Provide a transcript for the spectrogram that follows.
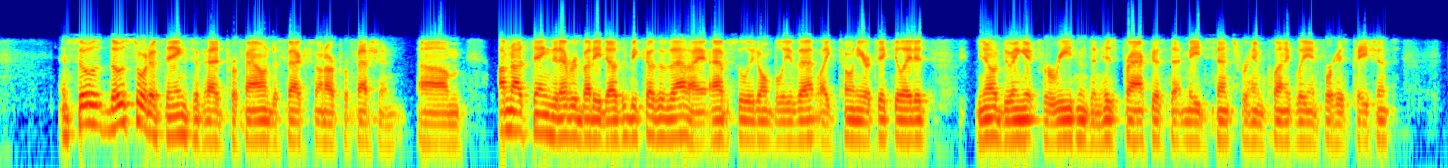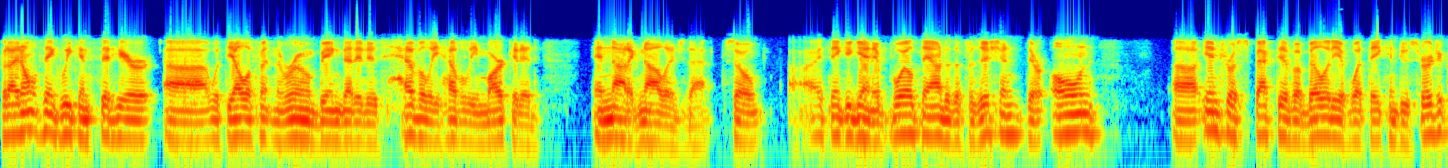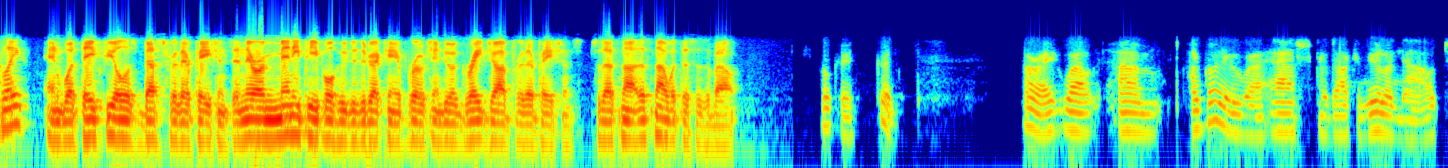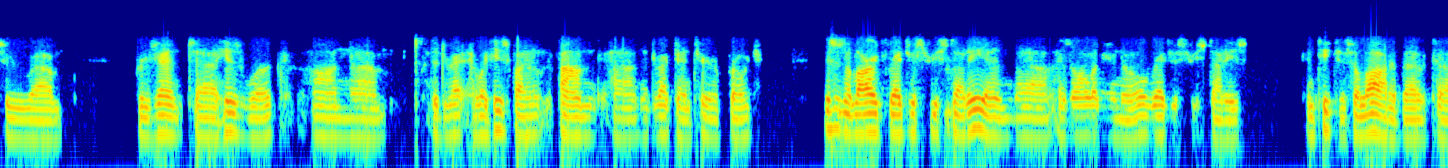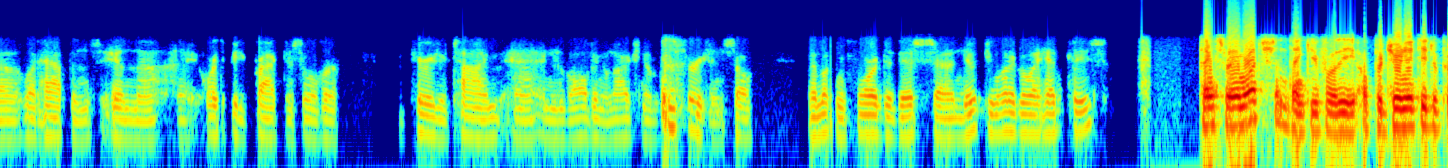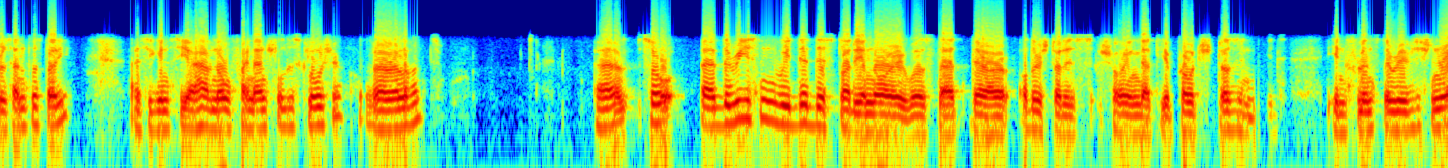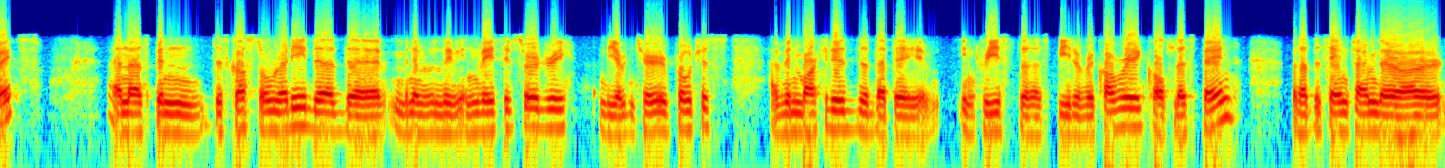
And so those sort of things have had profound effects on our profession. Um, I'm not saying that everybody does it because of that. I absolutely don't believe that. Like Tony articulated, you know, doing it for reasons in his practice that made sense for him clinically and for his patients. But I don't think we can sit here uh, with the elephant in the room being that it is heavily, heavily marketed and not acknowledge that. So I think, again, it boils down to the physician, their own uh, introspective ability of what they can do surgically and what they feel is best for their patients. And there are many people who do the direct anterior approach and do a great job for their patients. So that's not that's not what this is about. Okay, good. All right. Well, um, I'm going to uh, ask uh, Dr. Mjaaland now to um, present uh, his work on um, the direct, what he's found, found uh, the direct anterior approach. This is a large registry study, and uh, as all of you know, registry studies can teach us a lot about uh, what happens in uh, orthopedic practice over a period of time and involving a large number of surgeons. So I'm looking forward to this. Uh, Knut, do you want to go ahead, please? Thanks very much, and thank you for the opportunity to present the study. As you can see, I have no financial disclosure that are relevant. Uh, so uh, the reason we did this study in Norway was that there are other studies showing that the approach does indeed influence the revision rates. And as been discussed already, the, the minimally invasive surgery and the anterior approaches have been marketed that they increase the speed of recovery, cause less pain, but at the same time there are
